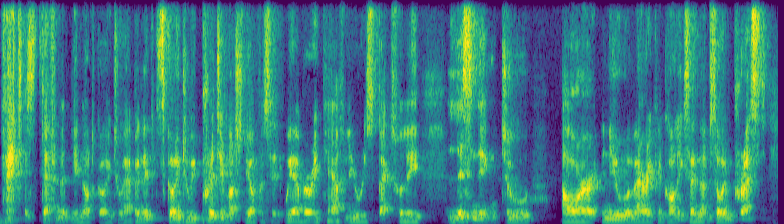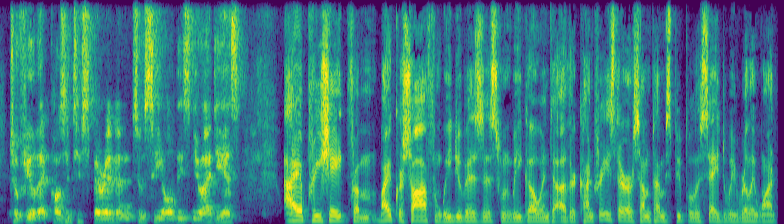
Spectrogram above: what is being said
that is definitely not going to happen. It's going to be pretty much the opposite. We are very carefully, respectfully listening to our new American colleagues, and I'm so impressed to feel that positive spirit and to see all these new ideas I appreciate from Microsoft when we do business, when we go into other countries, there are sometimes people who say, Do we really want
